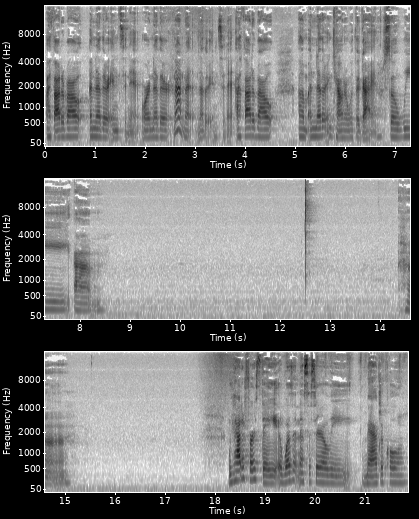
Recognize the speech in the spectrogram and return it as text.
I thought about another incident or another, not another incident, I thought about um, another encounter with a guy. So we, um, huh we had a first date. It wasn't necessarily magical,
